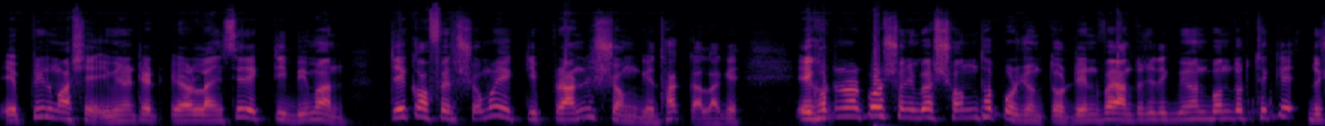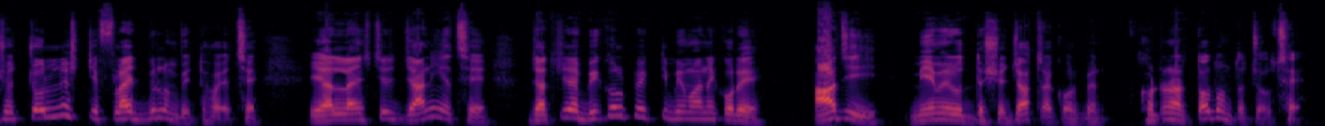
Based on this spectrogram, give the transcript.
এপ্রিল মাসে ইউনাইটেড এয়ারলাইন্সের একটি বিমান টেক অফের সময় একটি প্রাণীর সঙ্গে ধাক্কা লাগে। এ ঘটনার পর শনিবার সন্ধ্যা পর্যন্ত ডেনভাই আন্তর্জাতিক বিমানবন্দর থেকে দুশো চল্লিশটি ফ্লাইট বিলম্বিত হয়েছে। এয়ারলাইন্সটি জানিয়েছে, যাত্রীরা বিকল্প একটি বিমানে করে আজই মিয়ামের উদ্দেশ্যে যাত্রা করবেন। ঘটনার তদন্ত চলছে।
